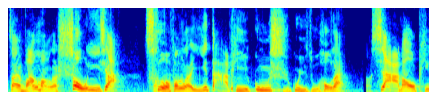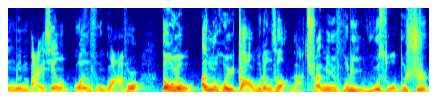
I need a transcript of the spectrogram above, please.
在王莽的授意下，册封了一大批公使贵族后代啊，下到平民百姓、官夫寡妇，都有恩惠照顾政策，那全民福利无所不施。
